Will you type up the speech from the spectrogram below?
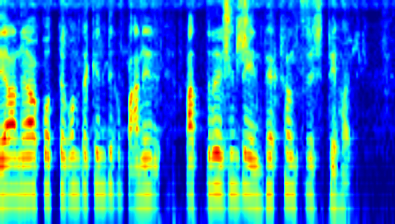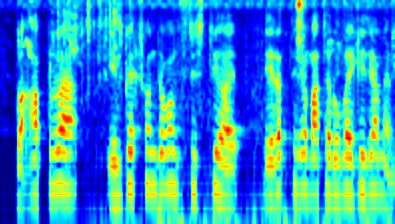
দেওয়া নেওয়া করতে করতে কিন্তু পানির পাত্রে কিন্তু ইনফেকশন সৃষ্টি হয়। তো আপনারা ইনফেকশন যখন সৃষ্টি হয়, এটার থেকে বাঁচার উপায় কি জানেন?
